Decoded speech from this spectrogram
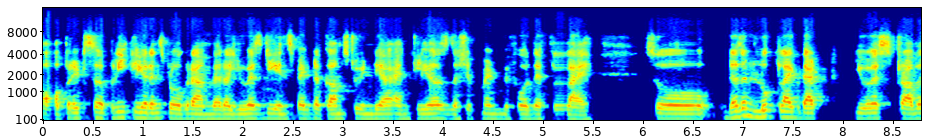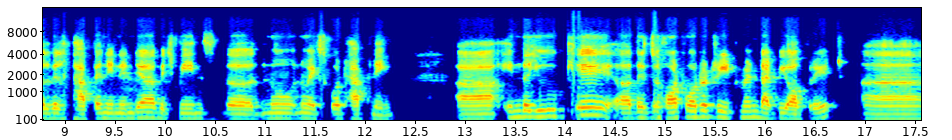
operates a pre-clearance program where a USDA inspector comes to India and clears the shipment before they fly. So doesn't look like that US travel will happen in India, which means the no no export happening. Uh, in the UK, uh, there's a hot water treatment that we operate, uh,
